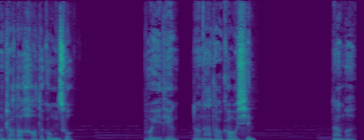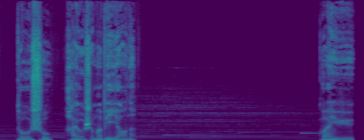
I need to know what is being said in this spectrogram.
能找到好的工作，不一定能拿到高薪。那么读书还有什么必要呢？关于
